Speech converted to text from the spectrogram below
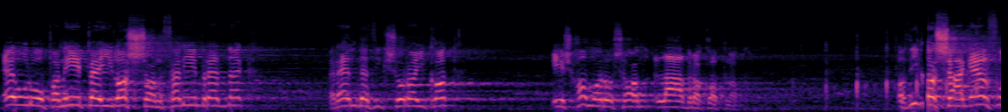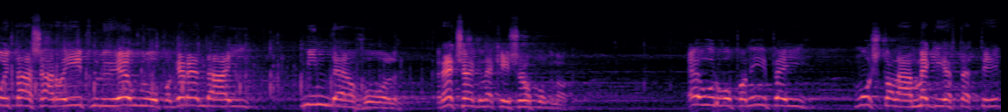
Európa népei lassan felébrednek, rendezik soraikat, és hamarosan lábra kapnak. Az igazság elfolytására épülő Európa gerendái mindenhol recsegnek és ropognak. Európa népei most talán megértették,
